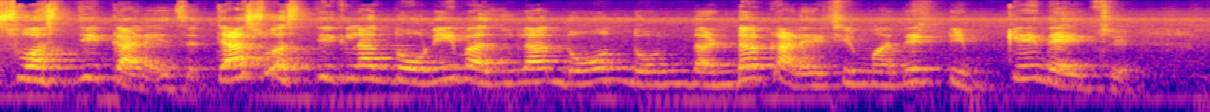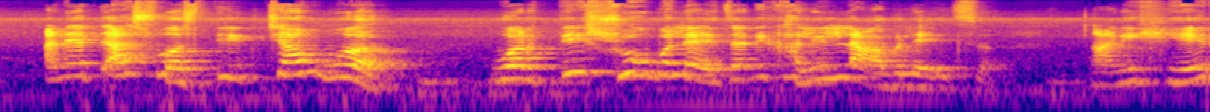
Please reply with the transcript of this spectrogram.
स्वस्तिक काढायचं. त्या स्वस्तिकला दोन्ही बाजूला दोन दोन दंड काढायचे मध्ये टिपके द्यायचे. आणि त्या स्वस्तिकच्या वर वरती शुभ लिहायचं आणि खाली लाभ लिहायचं. आणि हे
